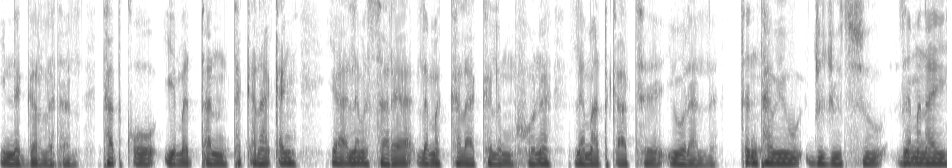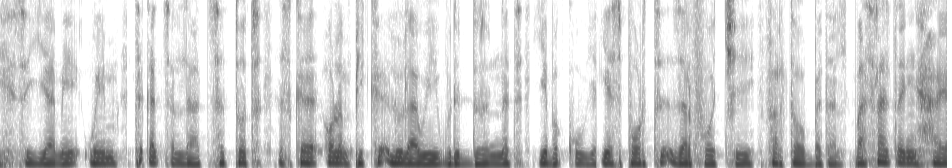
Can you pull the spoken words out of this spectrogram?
ይነገርለታል። ታጥቆ የመጣን ተቀናቃኝ ያለመሳሪያ ለመከላከልም ሆነ ለማጥቃት ይውላል። ጥንታዊው ጁጁትሱ ዘመናዊ ስያሜ ወይም ተቀጽላ ተሰጥቶት እስከ ኦሎምፒክ ሉላዊ ውድድርነት የበቁ የስፖርት ዘርፎች ፈርተውበታል። በ1920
